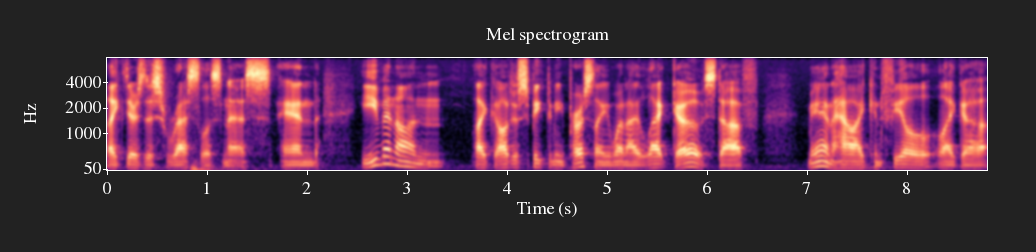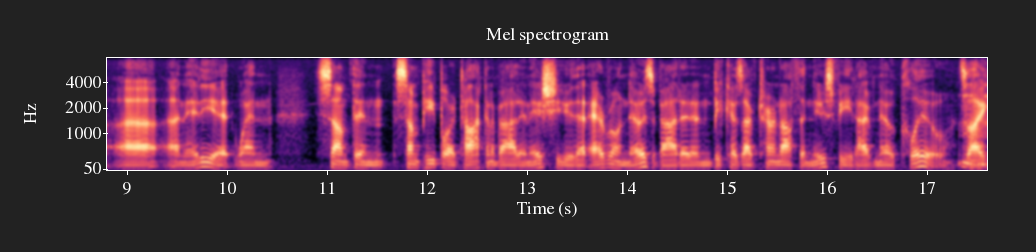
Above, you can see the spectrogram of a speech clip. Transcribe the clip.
like there's this restlessness and even on like i'll just speak to me personally when i let go of stuff man, how I can feel like a, a an idiot when something some people are talking about an issue that everyone knows about it and because I've turned off the news feed I have no clue. It's like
